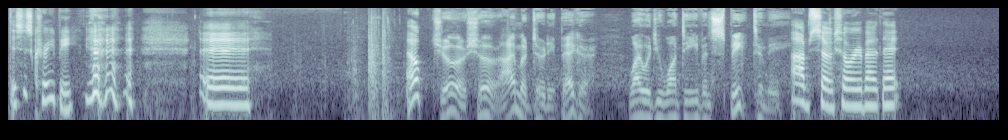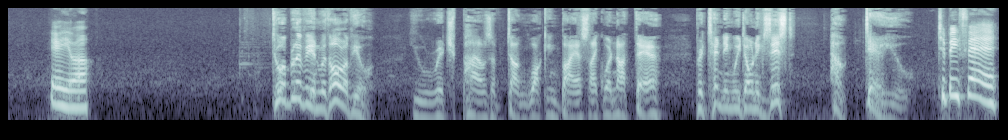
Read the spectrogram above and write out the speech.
This is creepy. uh... Oh, Sure, sure, I'm a dirty beggar. Why would you want to even speak to me? I'm so sorry about that. Here you are. To oblivion with all of you! You rich piles of dung walking by us like we're not there, pretending we don't exist? How dare you! To be fair,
